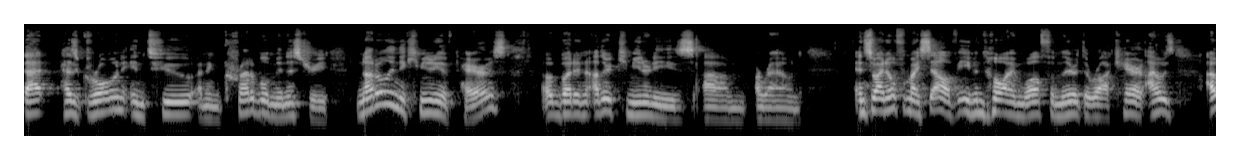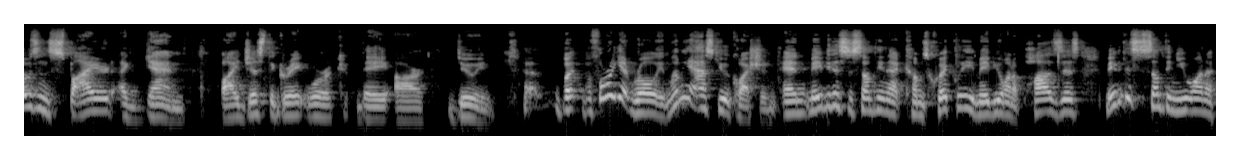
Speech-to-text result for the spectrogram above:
that has grown into an incredible ministry, not only in the community of Paris, uh, but in other communities um, around. And so I know for myself, even though I'm well familiar with the Raw Carrot, I was I was inspired again by just the great work they are doing. Uh, but before we get rolling, let me ask you a question. And maybe this is something that comes quickly. Maybe you want to pause this. Maybe this is something you want to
